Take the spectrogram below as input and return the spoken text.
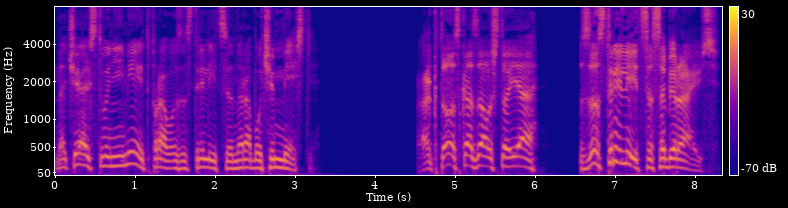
начальство не имеет права застрелиться на рабочем месте». «А кто сказал, что я застрелиться собираюсь?»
